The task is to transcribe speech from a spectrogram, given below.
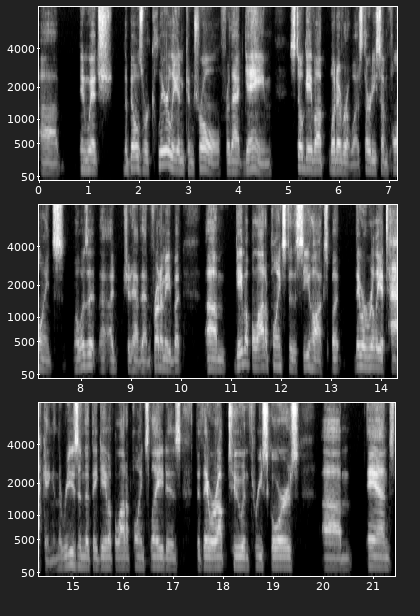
uh, in which the Bills were clearly in control for that game, still gave up whatever it was, 30 some points. What was it? I should have that in front of me, but um, gave up a lot of points to the Seahawks, but they were really attacking. And the reason that they gave up a lot of points late is that they were up two and three scores um, and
